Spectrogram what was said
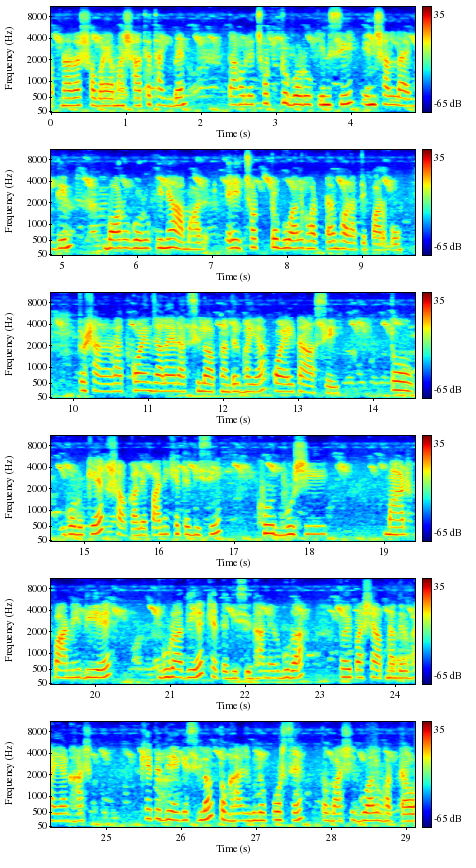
আপনারা সবাই আমার সাথে থাকবেন। তাহলে ছোট্ট গরু কিনছি, ইনশাল্লাহ একদিন বড় গরু কিনে আমার এই ছোট্ট গোয়াল ঘরটা ভরাতে পারব। তো সারা রাত কয়েল জ্বালায় রাখছিল আপনাদের ভাইয়া, কয়েলটা আসেই তো গরুকে সকালে পানি খেতে দিছি, খুদ ভুসি, মার পানি দিয়ে, গুঁড়া দিয়ে খেতে দিছি, ধানের গুঁড়া। তো এই পাশে আপনাদের ভাইয়া ঘাস খেতে দিয়ে গেছিল, তো ঘাসগুলো পড়ছে, তো বাসি গোয়াল ঘরটাও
